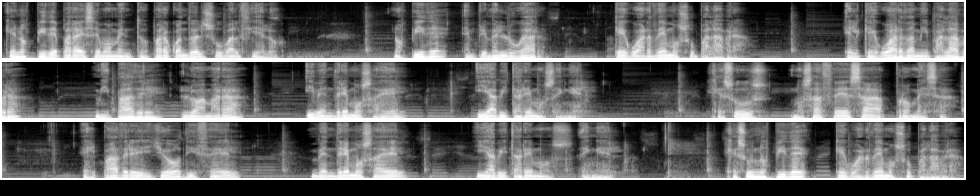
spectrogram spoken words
¿Qué nos pide para ese momento, para cuando Él suba al cielo? Nos pide, en primer lugar, que guardemos su palabra. El que guarda mi palabra, mi Padre lo amará y vendremos a Él y habitaremos en Él. Jesús nos hace esa promesa. El Padre y yo, dice Él, vendremos a Él y habitaremos en Él. Jesús nos pide que guardemos su palabra.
